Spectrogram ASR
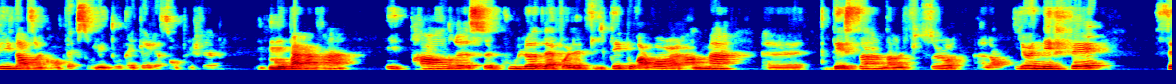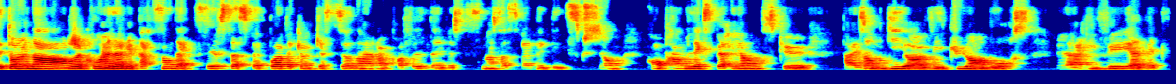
vivre dans un contexte où les taux d'intérêt sont plus faibles mmh. qu'auparavant et prendre ce coût-là de la volatilité pour avoir un rendement décent dans le futur. Alors, il y a un effet c'est un art, je crois, la répartition d'actifs. Ça se fait pas avec un questionnaire, un profil d'investissement. Ça se fait avec des discussions, comprendre l'expérience que, par exemple, Guy a vécu en bourse, euh, arriver avec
